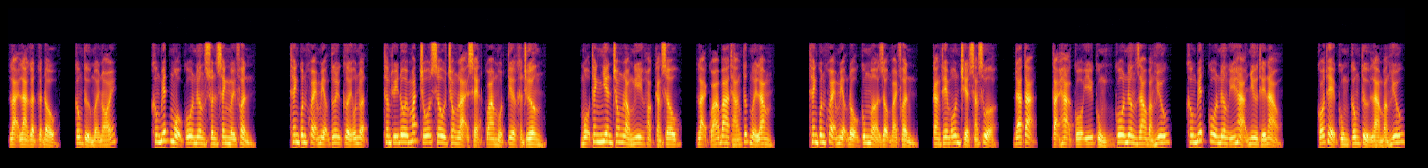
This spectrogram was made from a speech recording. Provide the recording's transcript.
lại là gật gật đầu, công tử mời nói. Không biết mộ cô nương xuân xanh mấy phần. Thanh quân khỏe miệng tươi cười ôn nhuận, thâm thúy đôi mắt chỗ sâu trong lại xẹt qua một tia khẩn trương. Mộ thanh niên trong lòng nghi hoặc càng sâu, lại quá 3 tháng tức 15. Thanh quân khỏe miệng độ cung mở rộng vài phần, càng thêm ôn triệt sáng sủa, đa tạ, tại hạ cố ý cùng cô nương giao bằng hữu, không biết cô nương ý hạ như thế nào. Có thể cùng công tử làm bằng hữu,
